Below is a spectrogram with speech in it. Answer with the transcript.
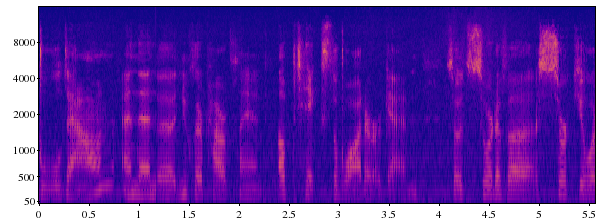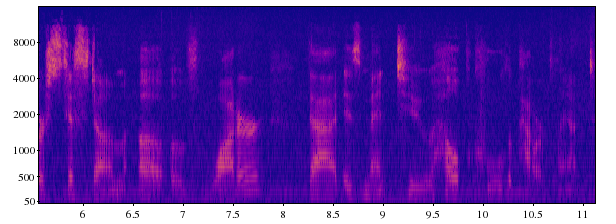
cool down, and then the nuclear power plant uptakes the water again. So it's sort of a circular system of water that is meant to help cool the power plant.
